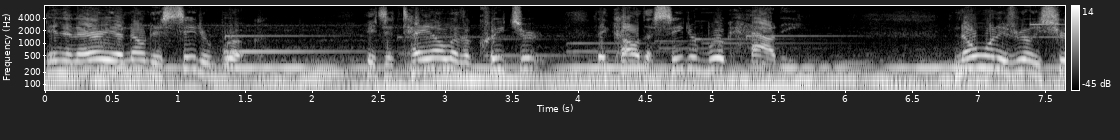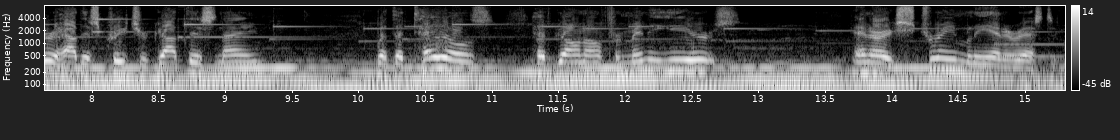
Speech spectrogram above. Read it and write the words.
in an area known as Cedar Brook. It's a tale of a creature they call the Cedar Brook Howdy. No one is really sure how this creature got this name, but the tales have gone on for many years and are extremely interesting.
